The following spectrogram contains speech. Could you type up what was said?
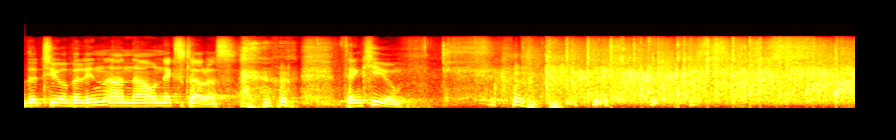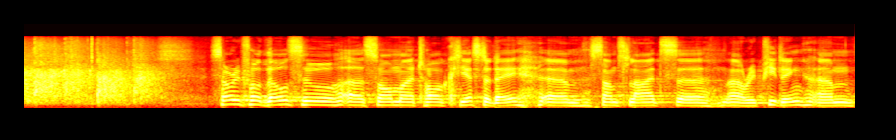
the TU Berlin, are now next Nextclouders. Thank you. Sorry for those who uh, saw my talk yesterday. Um, some slides uh, are repeating, um,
